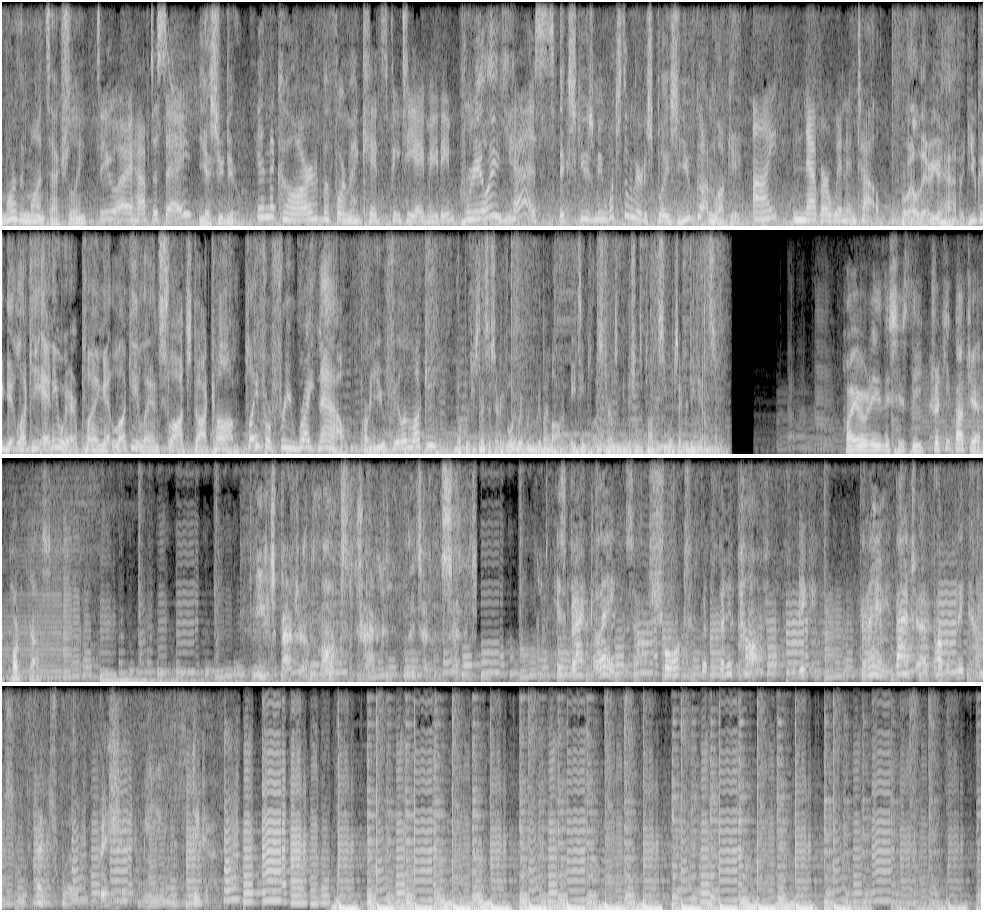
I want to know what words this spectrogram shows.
More than once, actually. Do I have to say? Yes, you do. In the car before my kids' PTA meeting. Really? Yes. Excuse me, what's the weirdest place you've gotten lucky? I never win and tell. Well, there you have it. You can get lucky anywhere playing at LuckyLandSlots.com. Play for free right now. Are you feeling lucky? No purchase necessary. Void where prohibited by law. 18 plus. Terms and conditions apply. See website for details. Hi, everybody. This is the Cricket Badger podcast. Each badger marks the track with its own scent. His black legs are short but very powerful for digging. The name badger probably comes from the French word bêcher, meaning digger.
